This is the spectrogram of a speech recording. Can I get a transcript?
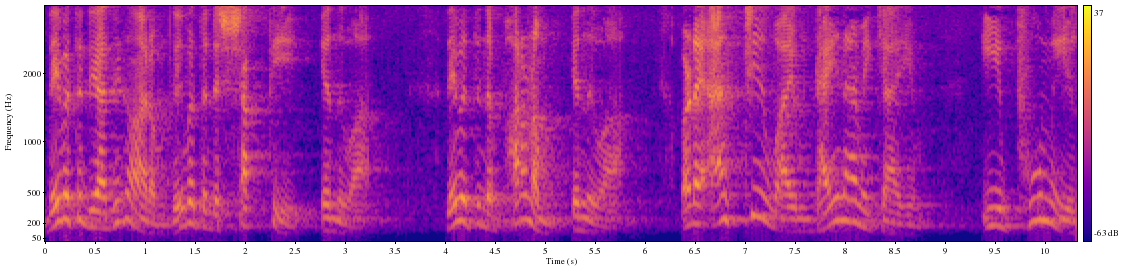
ദൈവത്തിന്റെ അധികാരം ദൈവത്തിന്റെ ശക്തി എന്നിവ ദൈവത്തിന്റെ ഭരണം എന്നിവ വളരെ ആക്റ്റീവായും ഡൈനാമിക്കായും ഈ ഭൂമിയിൽ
